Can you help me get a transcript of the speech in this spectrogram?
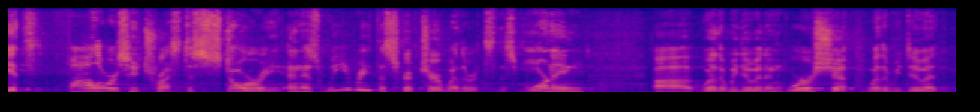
it's followers who trust a story. And as we read the scripture, whether it's this morning, uh, whether we do it in worship, whether we do it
